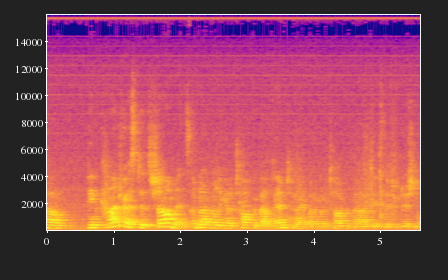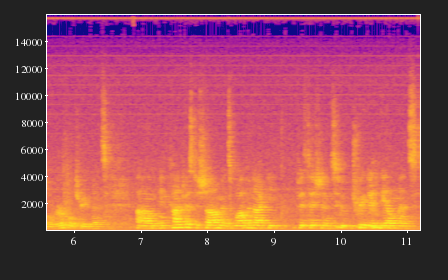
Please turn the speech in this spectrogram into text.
Um, in contrast to the shamans, I'm not really going to talk about them tonight. What I'm going to talk about is the traditional herbal treatments. Um, in contrast to shamans, Wabanaki physicians who treated ailments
